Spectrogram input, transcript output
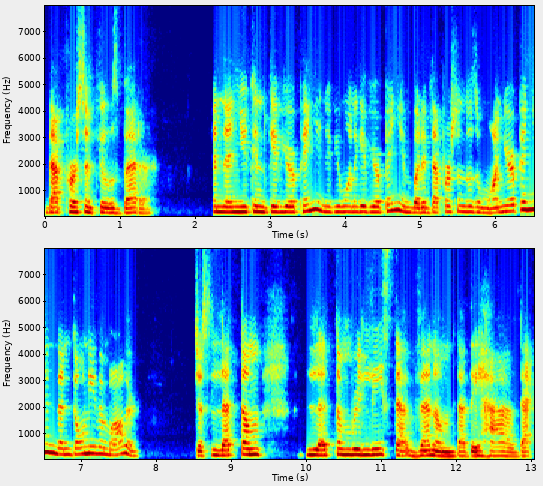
that person feels better. And then you can give your opinion if you want to give your opinion but if that person doesn't want your opinion then don't even bother. Just let them let them release that venom that they have that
